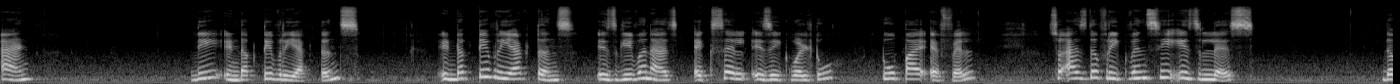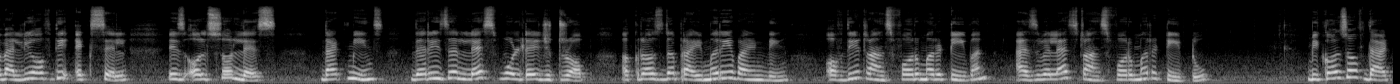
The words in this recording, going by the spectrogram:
and the inductive reactance. Inductive reactance is given as XL is equal to 2 pi FL. So as the frequency is less, the value of the XL is also less. That means there is a less voltage drop across the primary winding of the transformer T1 as well as transformer T2. Because of that,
